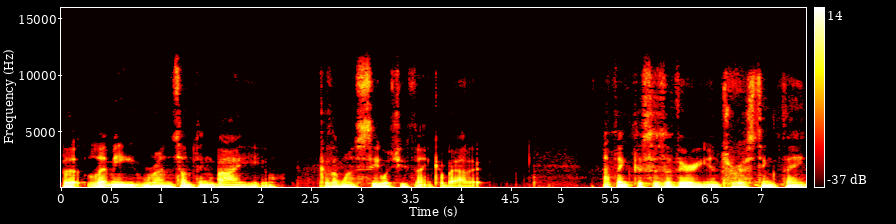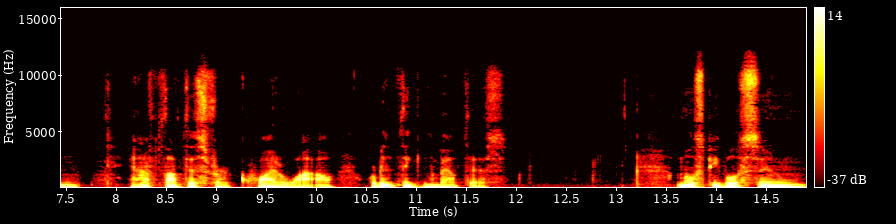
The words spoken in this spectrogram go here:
But let me run something by you because I want to see what you think about it. I think this is a very interesting thing, and I've thought this for quite a while, or been thinking about this. Most people assume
